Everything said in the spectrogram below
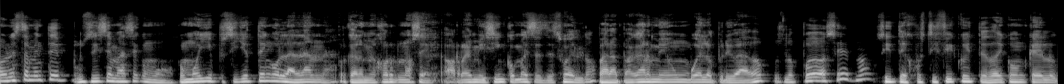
honestamente, pues sí se me hace como, como, oye, pues si yo tengo la lana, porque a lo mejor, no sé, ahorré mis cinco meses de sueldo para pagarme un vuelo privado, pues lo puedo hacer, ¿no? Si te justifico y te doy con que, lo-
